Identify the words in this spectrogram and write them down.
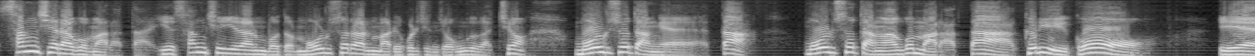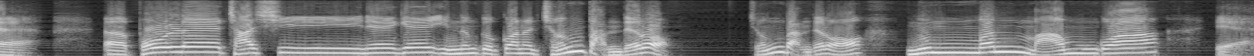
상실하고 말았다. 이 상실이라는 보다 몰수라는 말이 훨씬 좋은 것 같죠. 몰수당했다. 몰수당하고 말았다. 그리고 예 어, 본래 자신에게 있는 것과는 정반대로 정반대로 눈먼 마음과 예,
